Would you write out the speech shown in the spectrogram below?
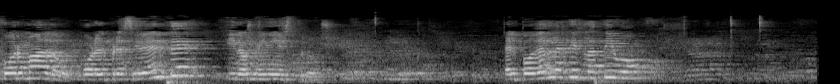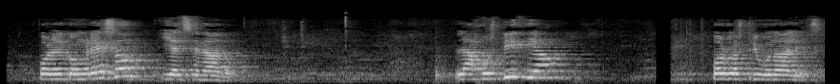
formado por el presidente y los ministros. El poder legislativo por el Congreso y el Senado la justicia por los tribunales,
